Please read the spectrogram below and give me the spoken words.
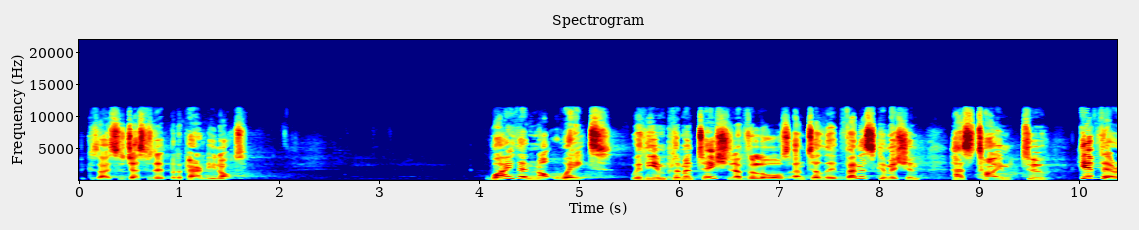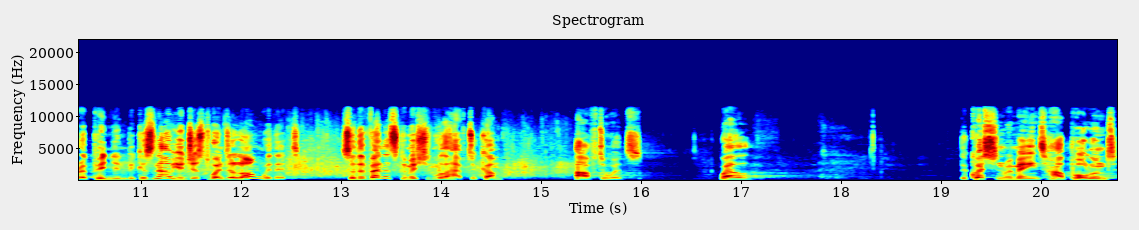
because I suggested it, but apparently not. Why then not wait with the implementation of the laws until the Venice Commission has time to give their opinion? Because now you just went along with it. So the Venice Commission will have to come afterwards. Well, the question remains how Poland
